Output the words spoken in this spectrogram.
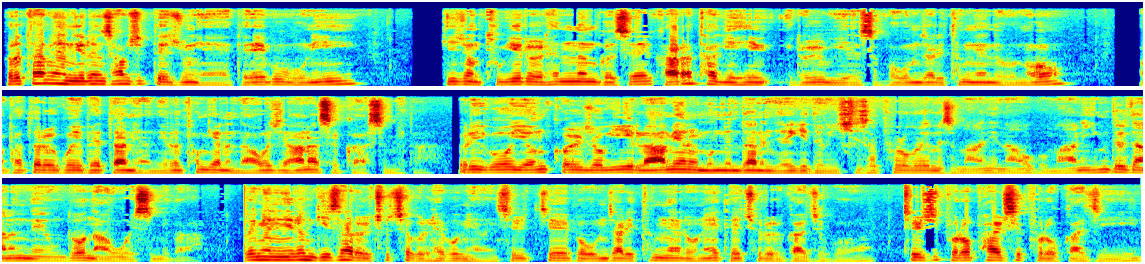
그렇다면 이런 30대 중에 대부분이 기존 투기를 했는 것에 갈아타기를 위해서 보금자리 특례으로 아파트를 구입했다면 이런 통계는 나오지 않았을 것 같습니다. 그리고 영끌족이 라면을 먹는다는 얘기들이 시사 프로그램에서 많이 나오고 많이 힘들다는 내용도 나오고 있습니다. 그러면 이런 기사를 추측을 해보면 실제 보금자리 특례론의 대출을 가지고 70% 80%까지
